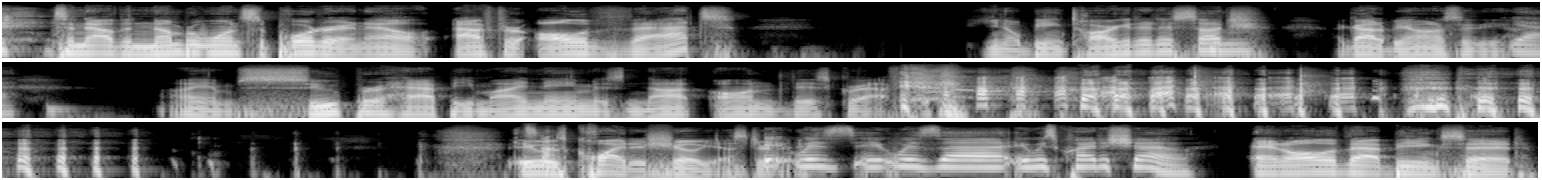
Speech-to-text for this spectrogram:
to now the number one supporter in L. After all of that, you know, being targeted as such, I got to be honest with you. Yeah. I am super happy my name is not on this graphic. it was quite a show yesterday. It was it was uh it was quite a show. And all of that being said,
